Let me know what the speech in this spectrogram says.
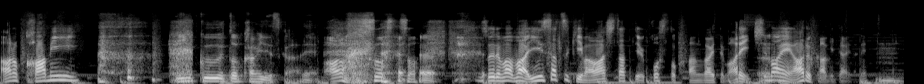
あの紙、インクと紙ですからね。あのそうそううんそれでまあまあ、印刷機回したっていうコスト考えても、あれ1万円あるかみたいなね。うん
